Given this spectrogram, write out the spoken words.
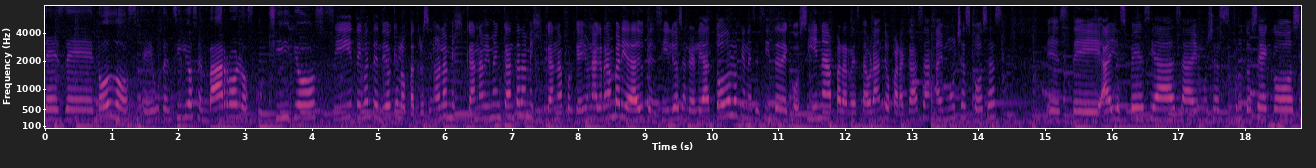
Desde todos los eh, utensilios en barro, los cuchillos. Sí, tengo entendido que lo patrocinó la mexicana. A mí me encanta la mexicana porque hay una gran variedad de utensilios. En realidad, todo lo que necesite de cocina, para restaurante o para casa, hay muchas cosas. Este, hay especias, hay muchos frutos secos,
